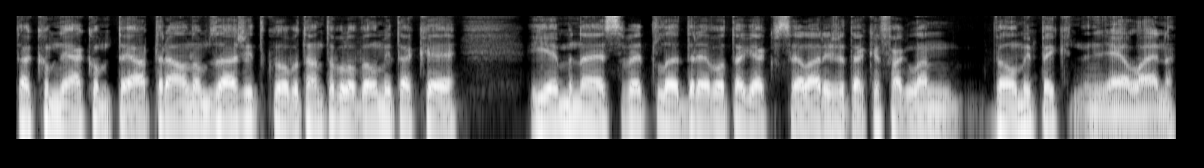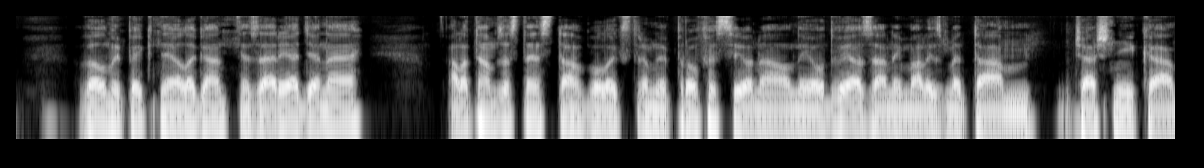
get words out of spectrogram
takom nejakom teatrálnom zážitku, lebo tam to bolo veľmi také jemné, svetlé drevo, tak jak v Selari, že také fakt len veľmi pekne, nie len, veľmi pekne, elegantne zariadené, ale tam zase ten stav bol extrémne profesionálny, odviazaný, mali sme tam čašníka,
